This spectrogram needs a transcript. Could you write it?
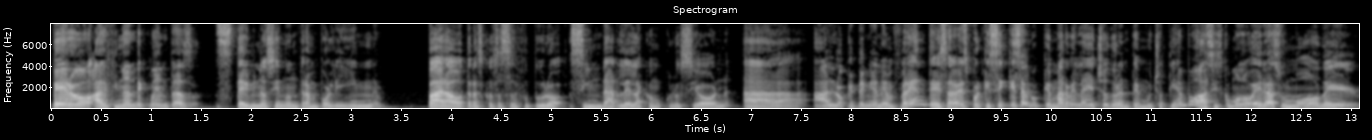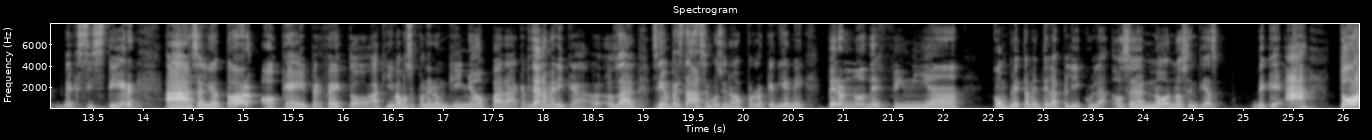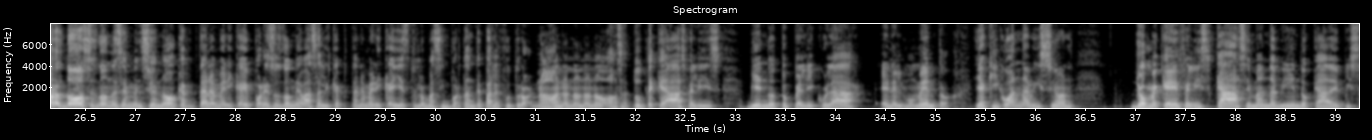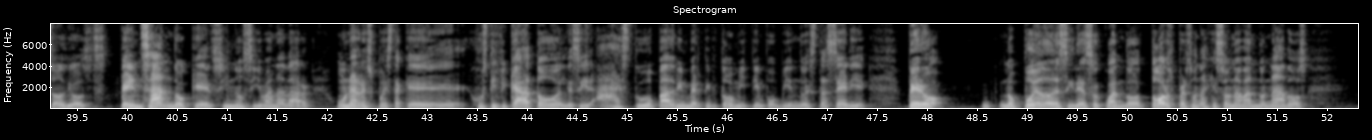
Pero al final de cuentas terminó siendo un trampolín para otras cosas a futuro sin darle la conclusión a, a, lo que tenían enfrente, ¿sabes? Porque sé que es algo que Marvel ha hecho durante mucho tiempo, así es como era su modo de, de existir. Ah, salió Thor, ok, perfecto, aquí vamos a poner un guiño para Capitán América. O, o sea, siempre estabas emocionado por lo que viene, pero no definía completamente la película, o sea, no, no sentías de que, ah, Thor 2 es donde se mencionó Capitán América y por eso es donde va a salir Capitán América y esto es lo más importante para el futuro. No, no, no, no, no. O sea, tú te quedabas feliz viendo tu película en el momento. Y aquí WandaVision, yo me quedé feliz cada semana viendo cada episodio, pensando que sí nos iban a dar una respuesta que justificara todo, el decir, ah, estuvo padre invertir todo mi tiempo viendo esta serie. Pero no puedo decir eso cuando todos los personajes son abandonados.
